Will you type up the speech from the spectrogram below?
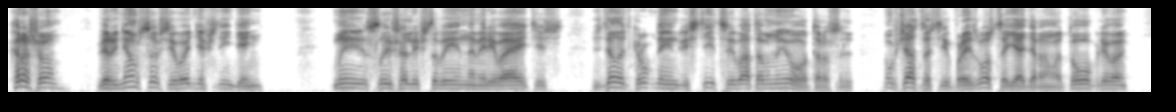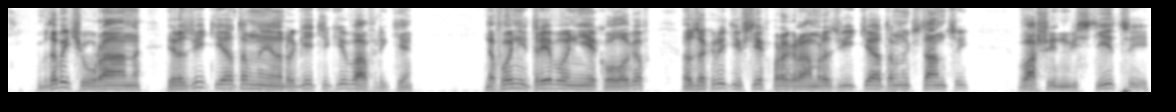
«Хорошо, вернемся в сегодняшний день. Мы слышали, что вы намереваетесь сделать крупные инвестиции в атомную отрасль, ну, в частности, в производство ядерного топлива, в добычу урана и развитие атомной энергетики в Африке. На фоне требований экологов о закрытии всех программ развития атомных станций, ваши инвестиции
